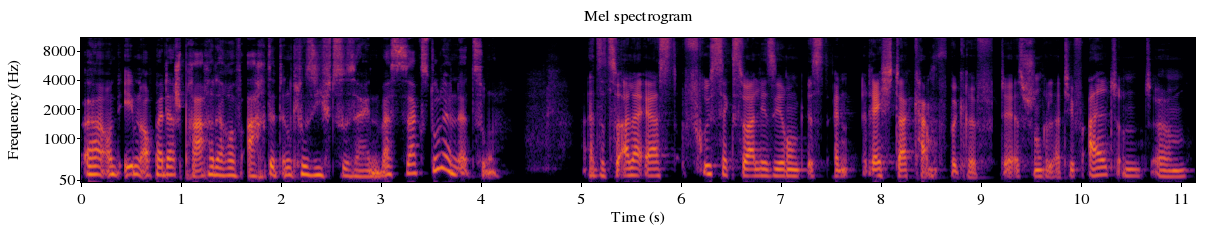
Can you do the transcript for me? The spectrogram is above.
Äh, und eben auch bei der Sprache darauf achtet, inklusiv zu sein. Was sagst du denn dazu? Also zuallererst, Frühsexualisierung ist ein rechter Kampfbegriff. Der ist schon relativ alt und ähm,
